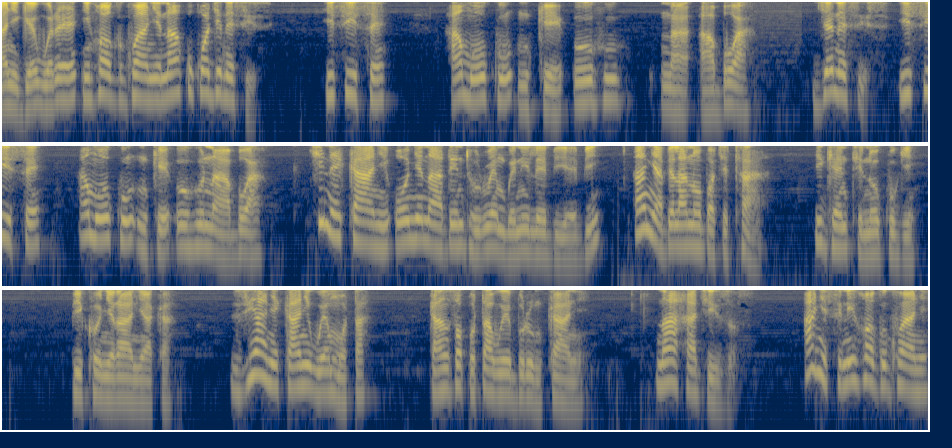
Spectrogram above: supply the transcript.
anyị ga-ewere ihe ọgụgụ anyị n'akwụkwọ Jenesis isi ise amaokwu nke ohu na abụọ. Jenesis isi ise amaokwu nke ohu na abụọ. Chineke anyị onye na-adị ndụ ruo mgbe niile ebighị ebi anyị abịala n'ụbọchị taa ige ntị n'okwu gị. Biko nyere anyị aka. Zie anyị ka anyị wee mụta ka nzọpụta wee bụrụ nke anyị. N'aha Jizọs anyị si n'ihe ọgụgụ anyị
